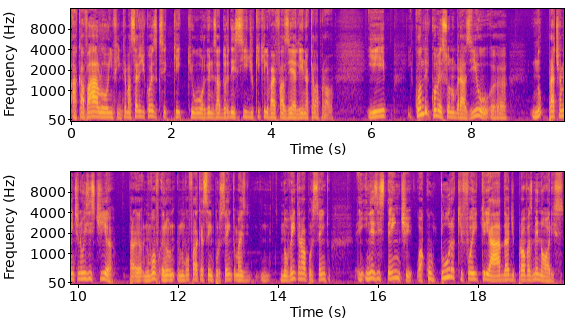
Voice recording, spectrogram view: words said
a cavalo, enfim, tem uma série de coisas que, se, que, que, o organizador decide o que, que ele vai fazer ali naquela prova. E, e quando ele começou no Brasil, uh, no, praticamente não existia. Pra, eu, não vou, eu não, vou falar que é 100%, mas 99% inexistente a cultura que foi criada de provas menores.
